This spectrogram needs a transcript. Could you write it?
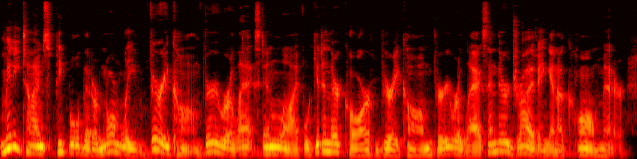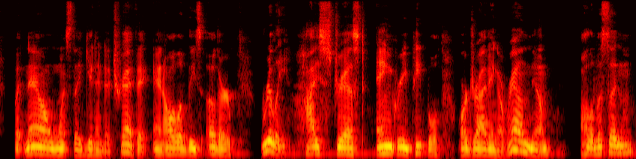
Many times, people that are normally very calm, very relaxed in life will get in their car very calm, very relaxed, and they're driving in a calm manner. But now, once they get into traffic and all of these other really high stressed, angry people are driving around them, all of a sudden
